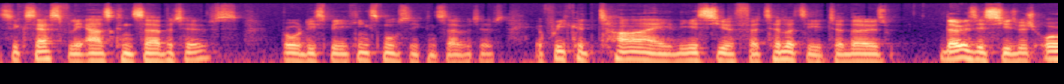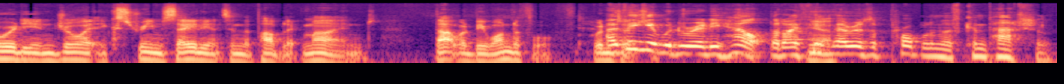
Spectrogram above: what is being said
successfully, as conservatives, broadly speaking, small c conservatives, if we could tie the issue of fertility to those those issues which already enjoy extreme salience in the public mind, that would be wonderful. I wouldn't think it would really help, but I think Yeah. there is a problem of compassion,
